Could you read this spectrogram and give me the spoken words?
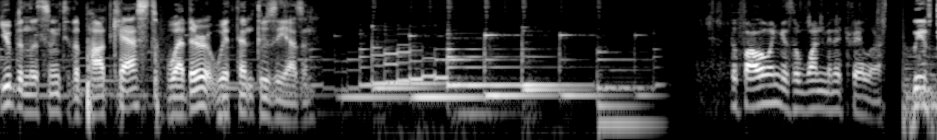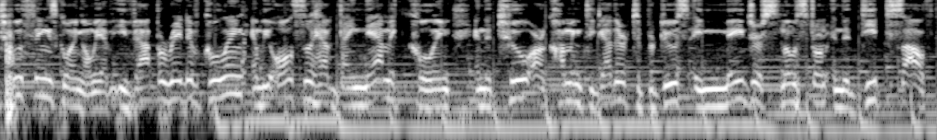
You've been listening to the podcast Weather with Enthusiasm. The following is a one minute trailer. We have two things going on. We have evaporative cooling and we also have dynamic cooling, and the two are coming together to produce a major snowstorm in the deep south.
